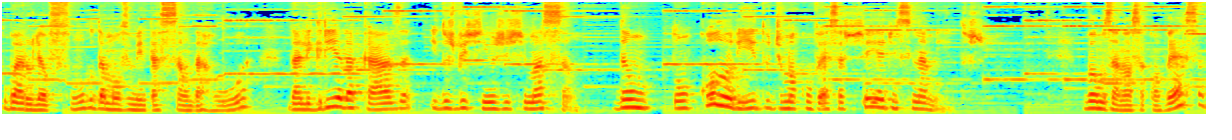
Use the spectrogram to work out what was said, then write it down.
O barulho é o fungo da movimentação da rua, da alegria da casa e dos bichinhos de estimação. Dão um tom colorido de uma conversa cheia de ensinamentos. Vamos à nossa conversa?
